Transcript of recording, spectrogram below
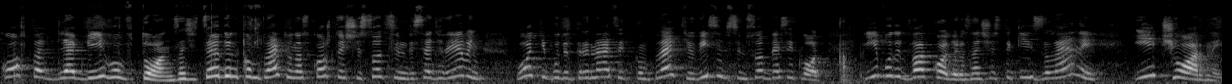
кофта для бігу в тон. Значить, це один комплект. У нас коштує 670 гривень. В лоті буде 13 комплектів, 8710 лот. І буде два кольори. Значить, такий зелений і чорний.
